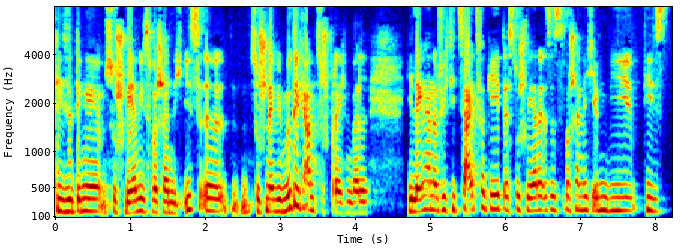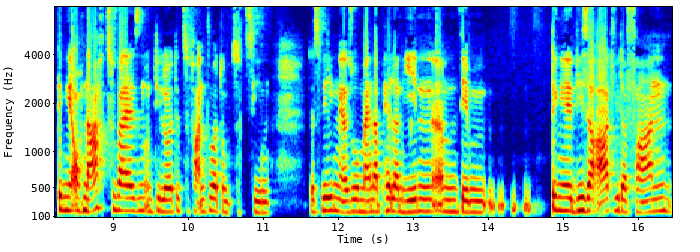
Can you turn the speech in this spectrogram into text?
diese Dinge, so schwer wie es wahrscheinlich ist, äh, so schnell wie möglich anzusprechen, weil je länger natürlich die Zeit vergeht, desto schwerer ist es wahrscheinlich irgendwie, diese Dinge auch nachzuweisen und die Leute zur Verantwortung zu ziehen. Deswegen also mein Appell an jeden, ähm, dem Dinge dieser Art widerfahren,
